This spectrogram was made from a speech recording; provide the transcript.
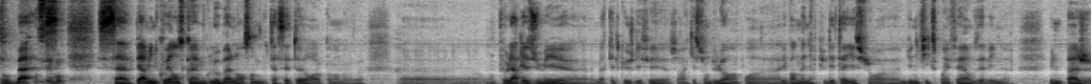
donc bah, ça a permis une cohérence quand même globale l'ensemble où as cette œuvre quand on peut la résumer bah, telle que je l'ai fait sur la question du lore hein, pour aller voir de manière plus détaillée sur unifix.fr. Vous avez une, une page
